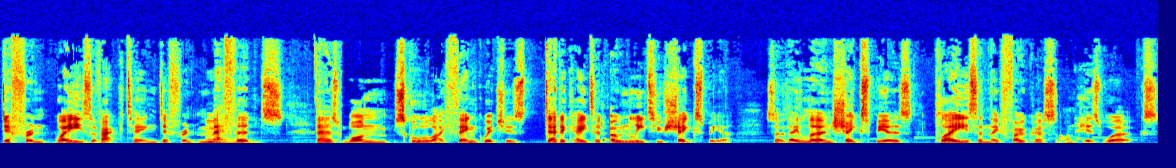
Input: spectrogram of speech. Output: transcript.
different ways of acting, different mm. methods there's one school, I think, which is dedicated only to Shakespeare. So they learn Shakespeare's plays and they focus on his works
